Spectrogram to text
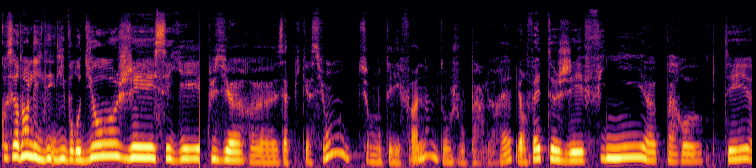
Concernant les livres audio, j'ai essayé plusieurs euh, applications sur mon téléphone dont je vous parlerai. Et en fait, j'ai fini euh, par opter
